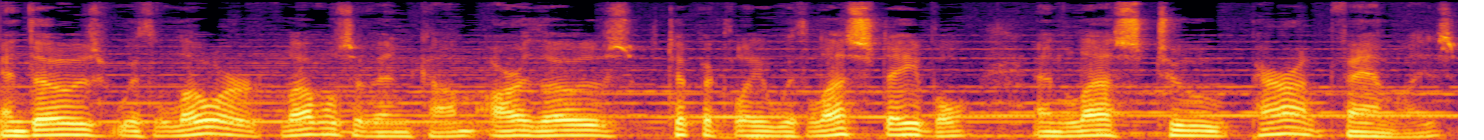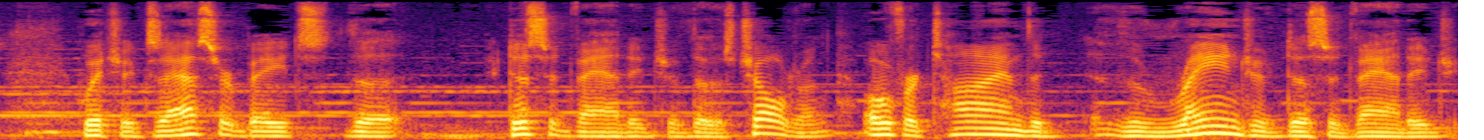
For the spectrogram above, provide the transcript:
and those with lower levels of income are those typically with less stable and less two-parent families, which exacerbates the disadvantage of those children. Over time, the, the range of disadvantage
